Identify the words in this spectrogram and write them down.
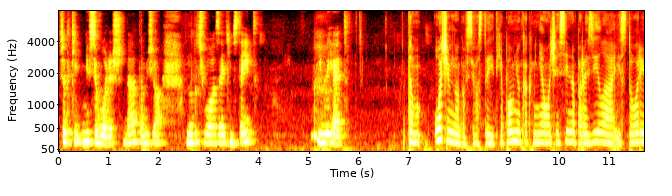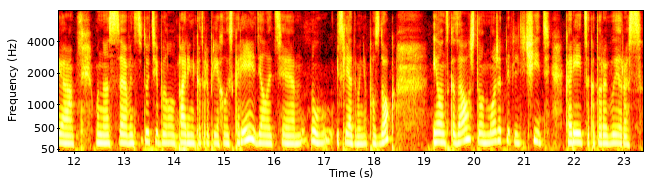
все-таки не всего лишь, да, там еще много чего за этим стоит и влияет. Там очень много всего стоит. Я помню, как меня очень сильно поразила история. У нас э, в институте был парень, который приехал из Кореи делать э, ну, исследования постдок. И он сказал, что он может отличить корейца, который вырос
